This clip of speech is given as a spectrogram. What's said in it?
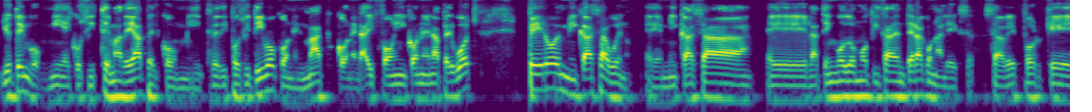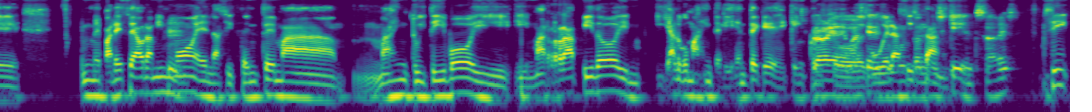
yo tengo mi ecosistema de Apple con mis tres dispositivos, con el Mac, con el iPhone y con el Apple Watch, pero en mi casa, bueno, en mi casa eh, la tengo domotizada entera con Alexa, ¿sabes? Porque me parece ahora mismo hmm. el asistente más, más intuitivo y, más rápido y, algo más inteligente que, que incluso Google Assistant. ¿sabes? Sí,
